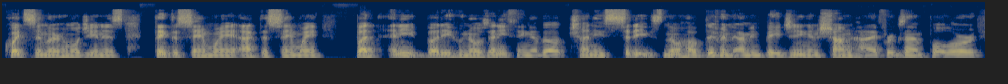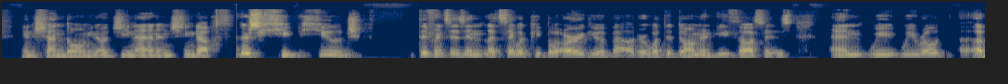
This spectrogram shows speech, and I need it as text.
quite similar, homogeneous, think the same way, act the same way. But anybody who knows anything about Chinese cities know how different they are. I mean, Beijing and Shanghai, for example, or in Shandong, you know, Jinan and Qingdao. There's hu- huge differences in, let's say, what people argue about or what the dominant ethos is and we we wrote a,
